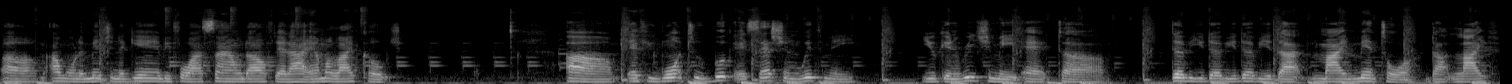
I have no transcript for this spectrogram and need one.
um, I want to mention again before I sound off that I am a life coach. Um, if you want to book a session with me, you can reach me at uh, www.mymentor.life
